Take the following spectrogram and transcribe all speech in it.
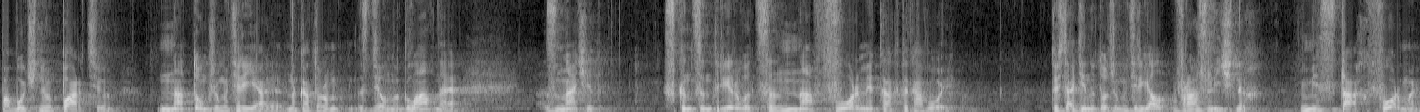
побочную партию на том же материале, на котором сделано главное, значит сконцентрироваться на форме как таковой. То есть один и тот же материал в различных местах формы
